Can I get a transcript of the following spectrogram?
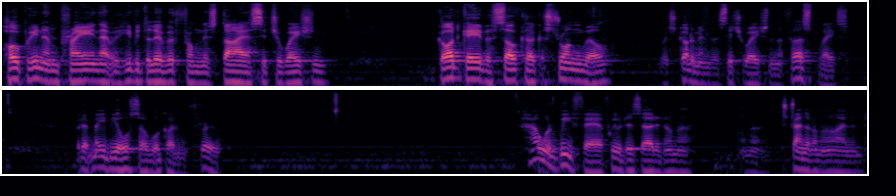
hoping and praying that he be delivered from this dire situation. God gave Selkirk a strong will which got him into the situation in the first place, but it may be also what got him through. How would we fare if we were deserted on a, on a stranded on an island?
